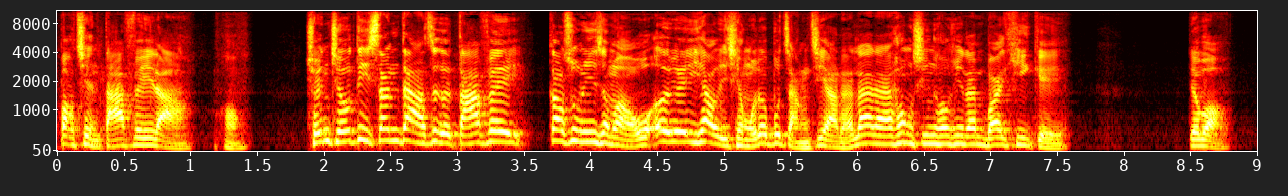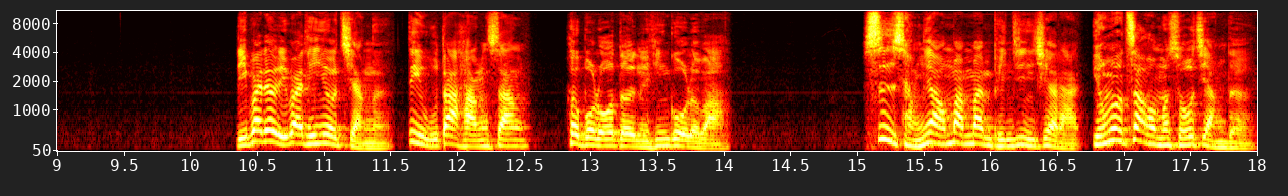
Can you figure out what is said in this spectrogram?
抱歉，达飞啦，好，全球第三大这个达飞，告诉你什么？我二月一号以前我都不涨价了，来来，放心放心，咱不爱去给，对不？礼拜六、礼拜天又讲了，第五大行商赫伯罗德，你听过了吧？市场要慢慢平静下来，有没有照我们所讲的？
